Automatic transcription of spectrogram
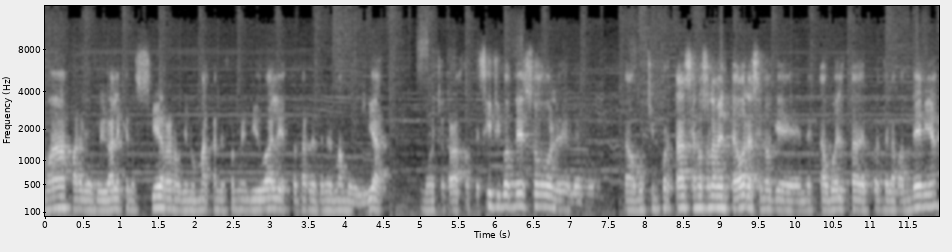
más para los rivales que nos cierran o que nos marcan de forma individual es tratar de tener más movilidad. Hemos hecho trabajos específicos de eso, le, hemos dado mucha importancia, no solamente ahora, sino que en esta vuelta después de la pandemia.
